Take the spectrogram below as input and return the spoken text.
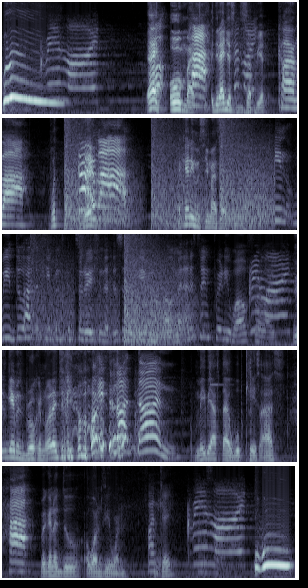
Wee. Green light. Hey! Uh, Oh my! ha. Did I just disappear? Karma! What the? hell? Karma! I can't even see myself. I mean, we do have to keep into consideration that this is a game in development and it's doing pretty well for like. This game is broken. What are you talking about? It's not done! Maybe after I whoop Kay's ass, Ha! we're gonna do a one v one. Funny. Okay? Green light. Woo woo!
